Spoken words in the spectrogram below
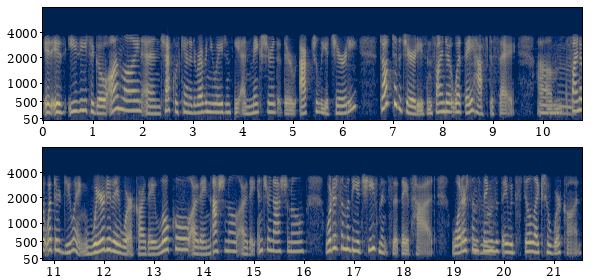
it is easy to go online and check with Canada Revenue Agency and make sure that they're actually a charity. Talk to the charities and find out what they have to say. Um, Mhm. Find out what they're doing. Where do they work? Are they local? Are they national? Are they international? What are some of the achievements that they've had? What are some Mhm. things that they would still like to work on?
